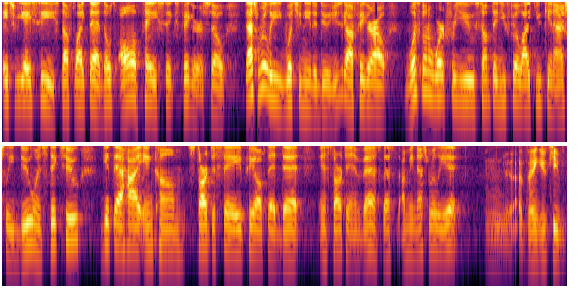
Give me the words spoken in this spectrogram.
HVAC, stuff like that. Those all pay six figures. So that's really what you need to do. You just got to figure out what's going to work for you, something you feel like you can actually do and stick to, get that high income, start to save, pay off that debt, and start to invest. That's, I mean, that's really it. Yeah, I think you keep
